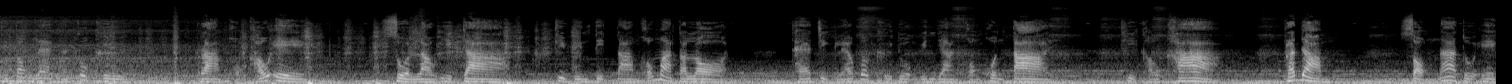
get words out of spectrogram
ที่ต้องแลกนั้นก็คือ ร่างของเขาเอง ส่วนเหล่าอีกาที่บินติดตามเขามาตลอด แท้จริงแล้วก็คือดวงวิญญาณของคนตาย ที่เขาฆ่า พระดำส่องหน้าตัวเอง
